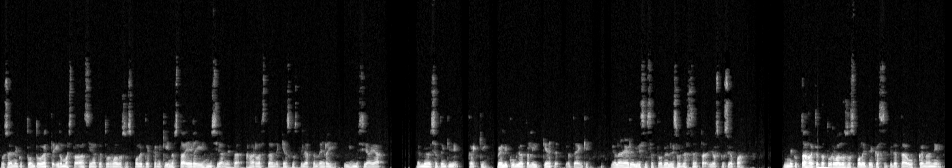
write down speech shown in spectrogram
usein niin tuntuu, että ilmastoasiat ja turvallisuuspolitiikka ne kiinnostaa eri ihmisiä, niitä harrastaa, ne keskustelijat on eri ihmisiä ja, ja myös jotenkin kaikki velikuviot ja liikkeet jotenkin elää erillisissä todellisuudessa, että joskus jopa niin kuin tahot, joita turvallisuuspolitiikassa pidetään uhkana, niin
